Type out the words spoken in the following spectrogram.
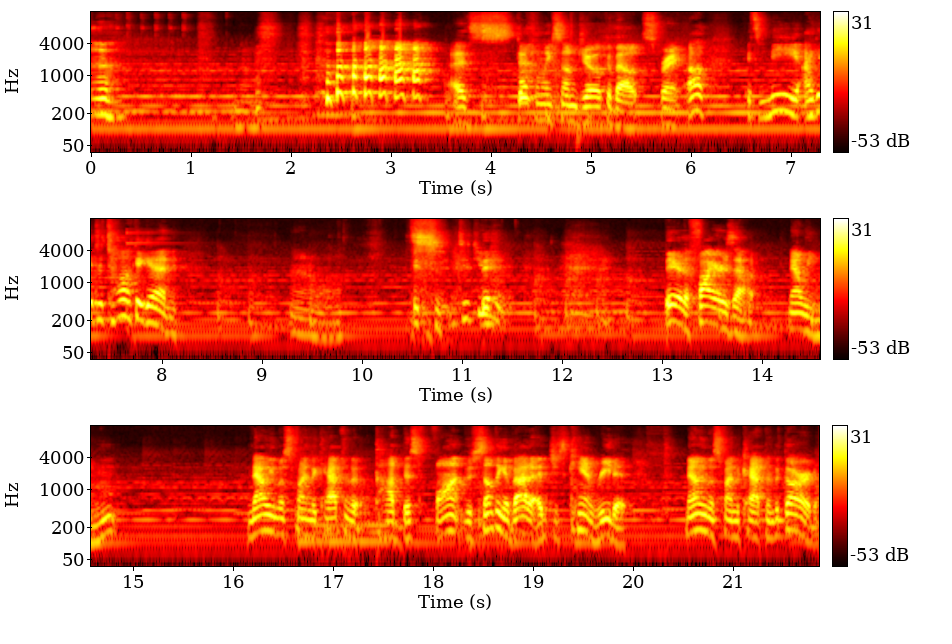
No. It's definitely some joke about spraying. Oh, it's me. I get to talk again. I don't know. Did you? There, the fire's out. Now we. m- Now we must find the captain of the. God, this font. There's something about it. I just can't read it. Now we must find the captain of the guard.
